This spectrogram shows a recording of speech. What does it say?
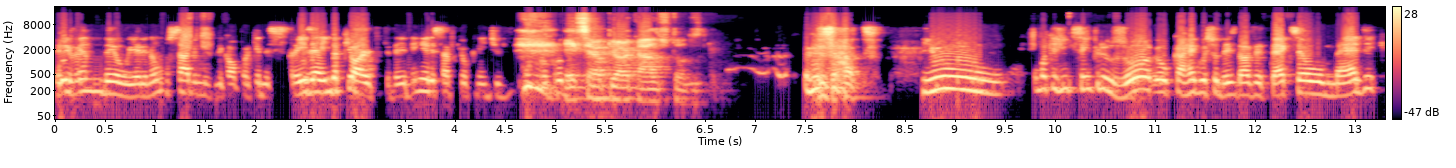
Ele vendeu e ele não sabe me explicar o porquê desses três, é ainda pior, porque daí nem ele sabe que o cliente Esse é o pior caso de todos. Exato. E um, uma que a gente sempre usou, eu carrego isso desde a Vetex, é o Medic,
